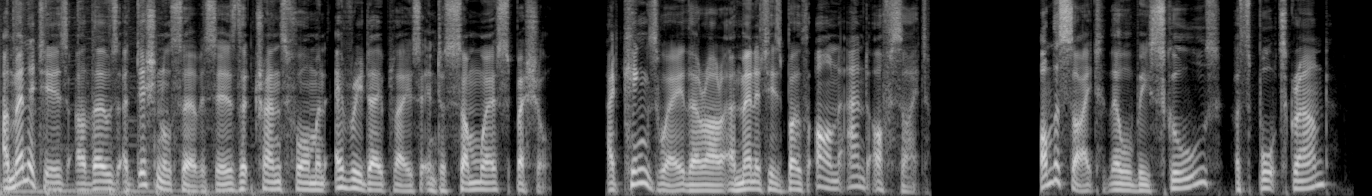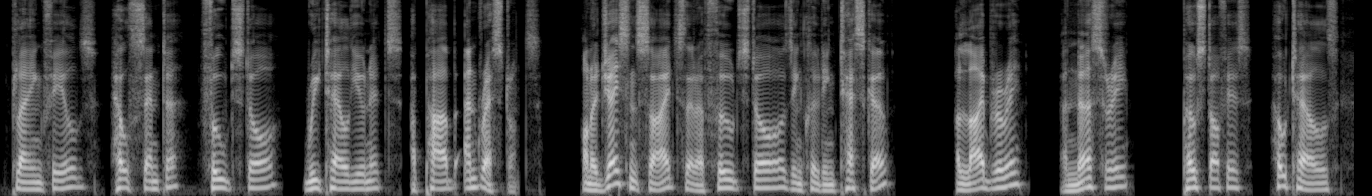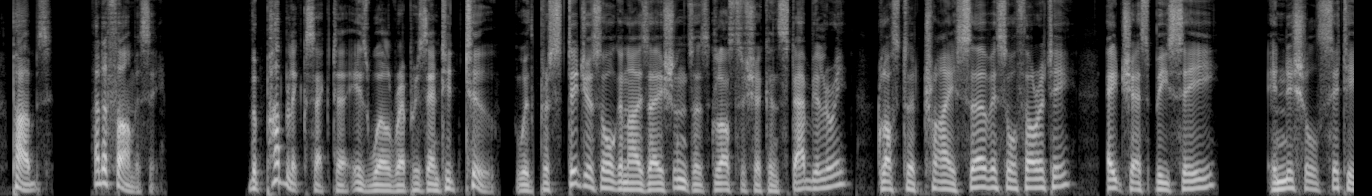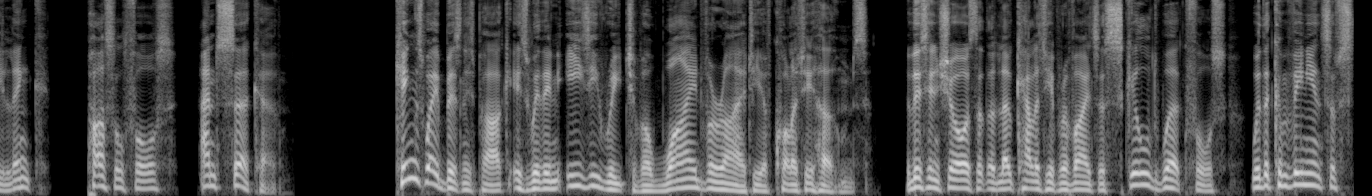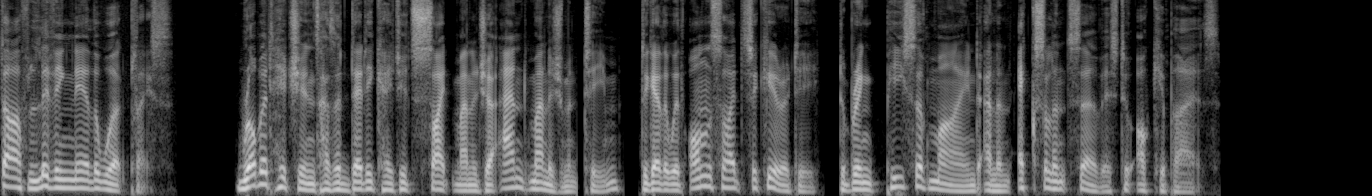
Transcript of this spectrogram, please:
Amenities are those additional services that transform an everyday place into somewhere special. At Kingsway, there are amenities both on and off site. On the site, there will be schools, a sports ground, playing fields, health centre, food store, retail units, a pub, and restaurants. On adjacent sites, there are food stores, including Tesco, a library, a nursery, post office, hotels, pubs, and a pharmacy. The public sector is well represented too, with prestigious organisations as Gloucestershire Constabulary, Gloucester Tri Service Authority, HSBC, Initial City Link, Parcelforce, and Serco. Kingsway Business Park is within easy reach of a wide variety of quality homes. This ensures that the locality provides a skilled workforce with the convenience of staff living near the workplace. Robert Hitchins has a dedicated site manager and management team, together with on site security, to bring peace of mind and an excellent service to occupiers.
